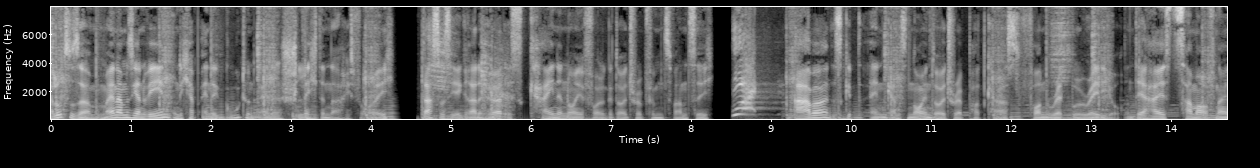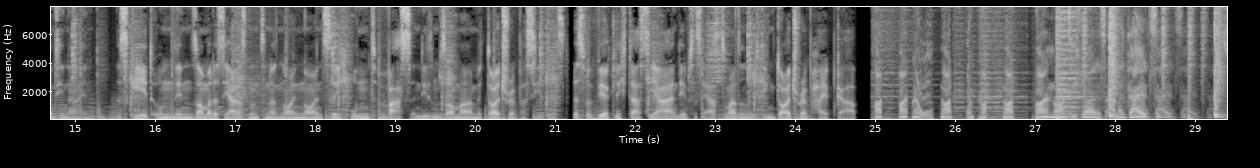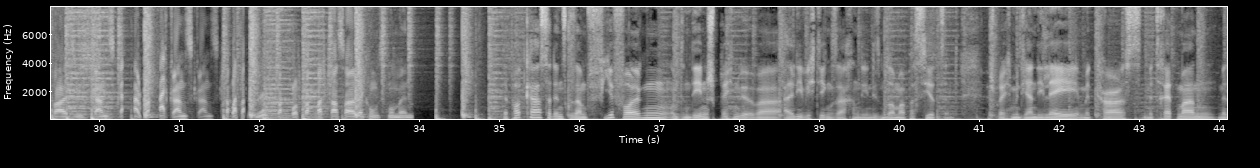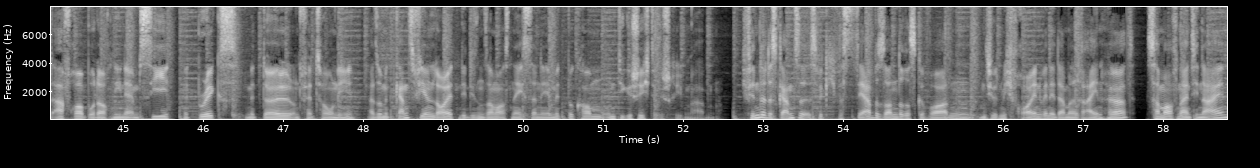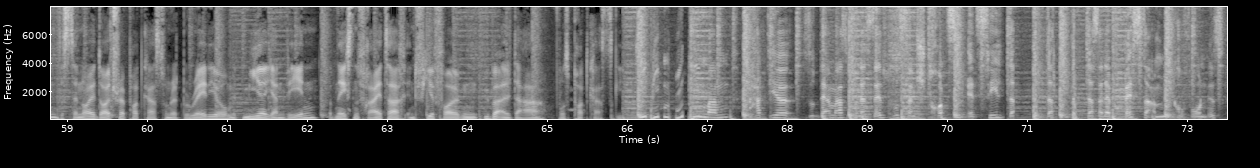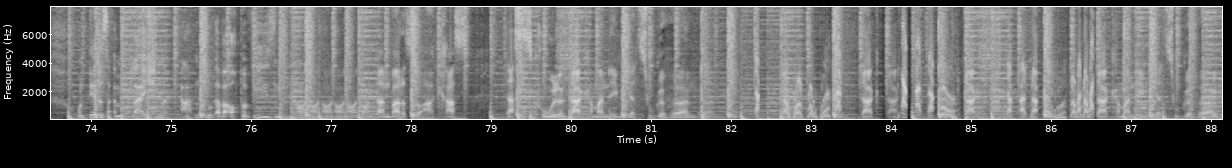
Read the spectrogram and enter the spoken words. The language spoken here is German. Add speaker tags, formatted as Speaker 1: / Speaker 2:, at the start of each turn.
Speaker 1: Hallo zusammen, mein Name ist Jan Wehn und ich habe eine gute und eine schlechte Nachricht für euch. Das, was ihr gerade hört, ist keine neue Folge Deutschrap 25. Aber es gibt einen ganz neuen Deutschrap-Podcast von Red Bull Radio und der heißt Summer of 99. Es geht um den Sommer des Jahres 1999 und was in diesem Sommer mit Deutschrap passiert ist. Das war wirklich das Jahr, in dem es das erste Mal so einen richtigen Deutschrap-Hype gab.
Speaker 2: 99 war das Allergeilste.
Speaker 3: Das war natürlich ganz, ganz, ganz, ganz krasser Erweckungsmoment.
Speaker 1: Der Podcast hat insgesamt vier Folgen und in denen sprechen wir über all die wichtigen Sachen, die in diesem Sommer passiert sind. Wir sprechen mit Jan Delay, mit Curse, mit Trettmann, mit Afrop oder auch Nina MC, mit Briggs, mit Döll und Fat Tony. Also mit ganz vielen Leuten, die diesen Sommer aus nächster Nähe mitbekommen und die Geschichte geschrieben haben. Ich finde, das Ganze ist wirklich was sehr Besonderes geworden und ich würde mich freuen, wenn ihr da mal reinhört. Summer of 99, das ist der neue Deutschrap-Podcast von Red Bull Radio mit mir, Jan Wehn. Ab nächsten Freitag in vier Folgen überall da, wo es Podcasts gibt.
Speaker 4: Niemand hat dir so dermaßen von der Selbstbewusstsein strotzend erzählt, dass, er der Beste am Mikrofon ist und dir das am gleichen Atemzug aber auch bewiesen.
Speaker 3: Und dann war das so, ah krass, das ist cool und da kann man irgendwie dazugehören. Da, da, da, da, kann man irgendwie dazugehören.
